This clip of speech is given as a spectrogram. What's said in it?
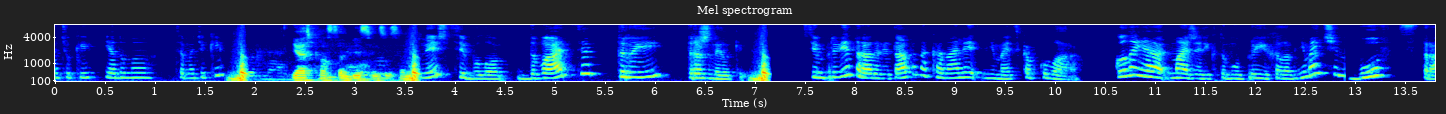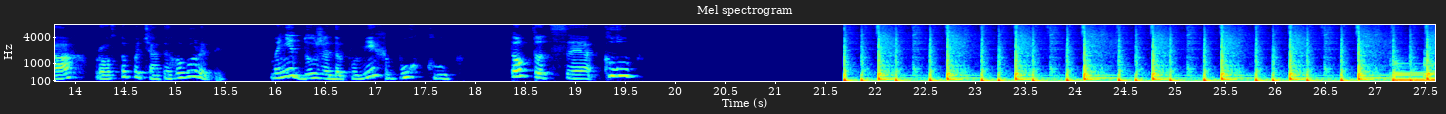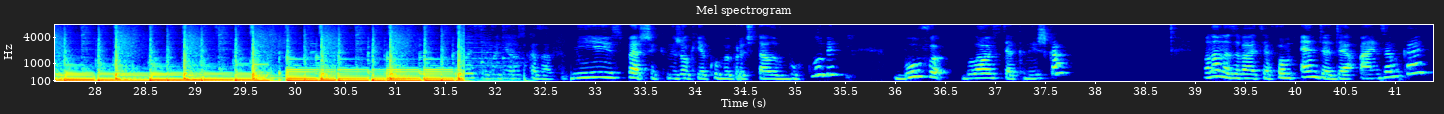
матюки. Я думаю, це матюки. Я passt ein. В книжці було 23 дражнилки. Всім привіт! Рада вітати на каналі Німецька в куларах. Коли я майже рік тому приїхала в Німеччину, був страх просто почати говорити. Мені дуже допоміг бух-клуб. Тобто це клуб. Перших книжок, яку ми прочитали в бух-клубі, був, була ось ця книжка. Вона називається Vom Ende der Einsamkeit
